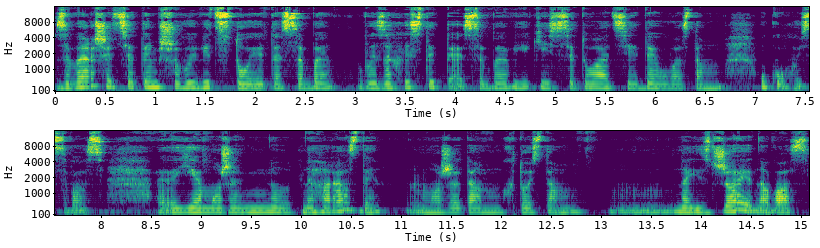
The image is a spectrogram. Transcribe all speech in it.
Завершиться тим, що ви відстоїте себе, ви захистите себе в якійсь ситуації, де у вас там у когось з вас е, є, може, ну, негаразди, може там хтось там наїжджає на вас,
